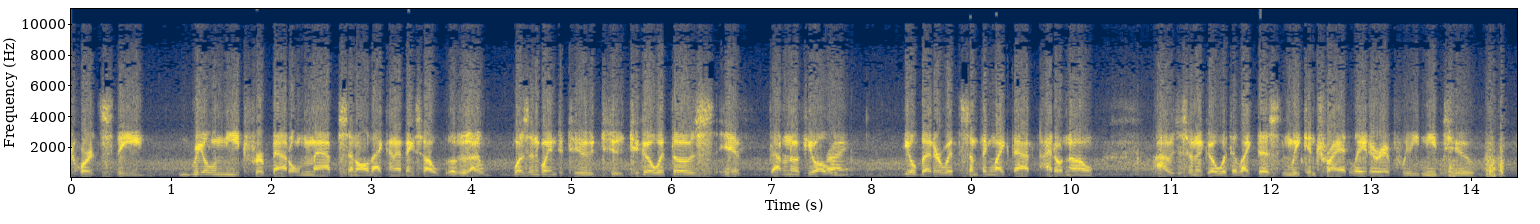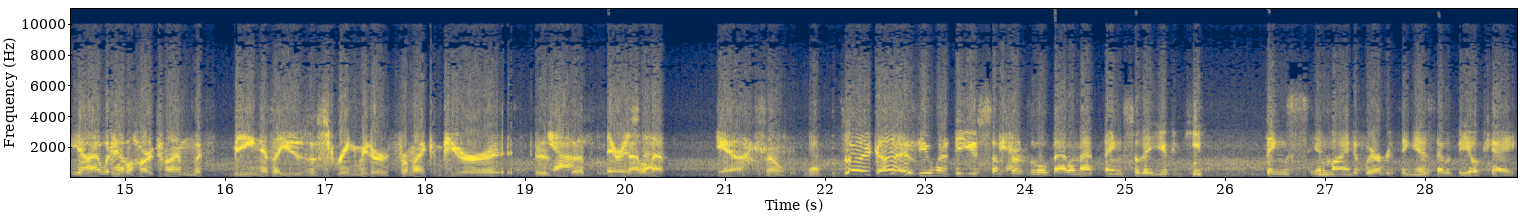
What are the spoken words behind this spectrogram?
towards the real need for battle maps and all that kind of thing, so I, I wasn't going to, to, to, to go with those if, I don't know if you all Right. Would feel better with something like that, I don't know. I was just going to go with it like this, and we can try it later if we need to. Yeah, I would have a hard time with being as I use a screen reader for my computer. Is Yeah, the there is that. map. Yeah, so. Yeah. Sorry, guys. If you wanted to use some sort of little battle map thing so that you can keep things in mind of where everything is, that would be okay.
